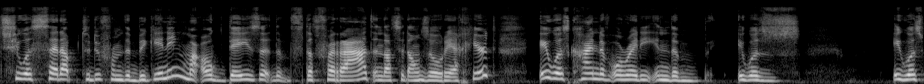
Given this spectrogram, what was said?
she was set up to do from the beginning, maar ook deze de- dat verraad en dat ze dan zo reageert. It was kind of already in the it was it was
